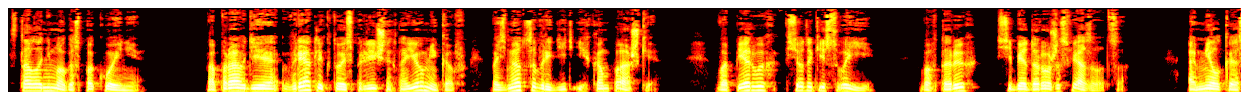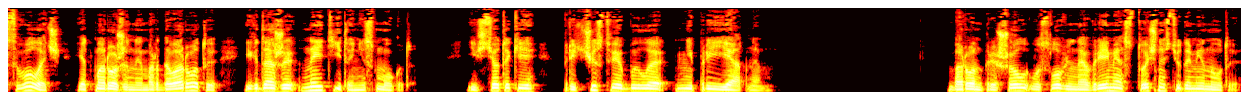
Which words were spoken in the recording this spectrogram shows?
Стало немного спокойнее. По правде, вряд ли кто из приличных наемников возьмется вредить их компашке. Во-первых, все-таки свои. Во-вторых, себе дороже связываться а мелкая сволочь и отмороженные мордовороты их даже найти-то не смогут. И все-таки предчувствие было неприятным. Барон пришел в условленное время с точностью до минуты.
